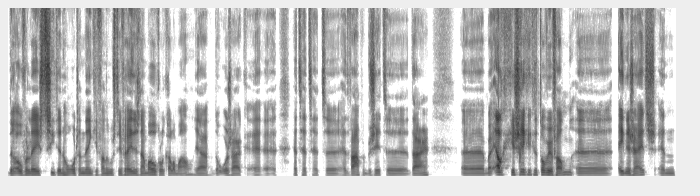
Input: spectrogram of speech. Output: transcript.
erover leest, ziet en hoort, dan denk je van hoe is het in vredesnaam mogelijk allemaal? Ja, de oorzaak, eh, het, het, het, het wapenbezit daar. Eh, maar elke keer schrik ik er toch weer van, eh, enerzijds. En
